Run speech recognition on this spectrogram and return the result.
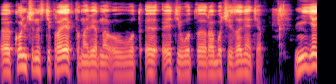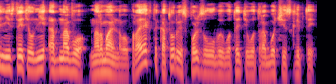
э, конченности проекта, наверное, вот э, эти вот рабочие занятия. Я не встретил ни одного нормального проекта, который использовал бы вот эти вот рабочие скрипты.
